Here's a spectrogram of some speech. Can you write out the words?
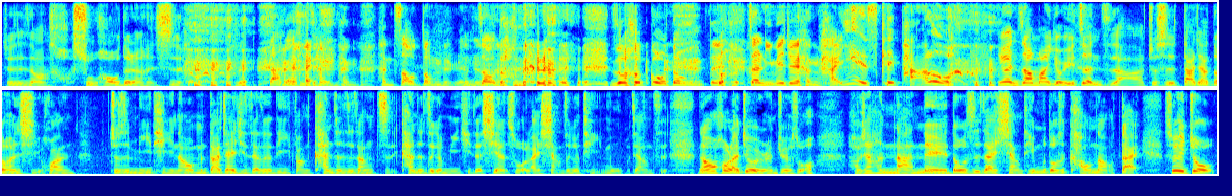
就是这种属猴的人很适合，对大概是这样子。很很躁动的人，很躁动的人，你说过动 对，在里面觉得很嗨，yes，可以爬喽。因为你知道吗？有一阵子啊，就是大家都很喜欢。就是谜题，然后我们大家一起在这个地方看着这张纸，看着这个谜题的线索来想这个题目，这样子。然后后来就有人觉得说，哦，好像很难呢，都是在想题目，都是考脑袋，所以就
